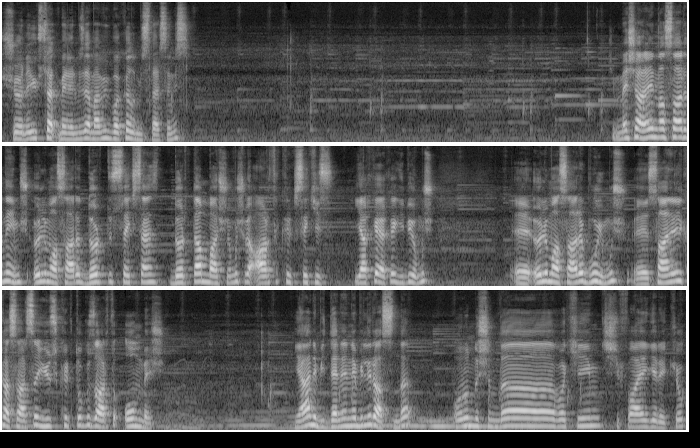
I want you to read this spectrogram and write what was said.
Şöyle yükseltmelerimize hemen bir bakalım isterseniz. Şimdi meşalenin hasarı neymiş? Ölüm hasarı 484'ten başlıyormuş ve artı 48 yaka yaka gidiyormuş. Ee, ölüm hasarı buymuş. Ee, saniyelik hasarsa 149 artı 15. Yani bir denenebilir aslında. Onun dışında bakayım şifaya gerek yok.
